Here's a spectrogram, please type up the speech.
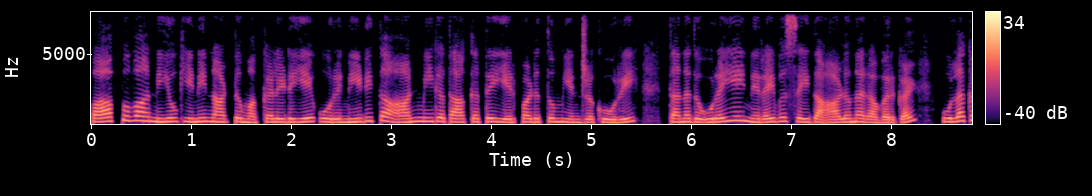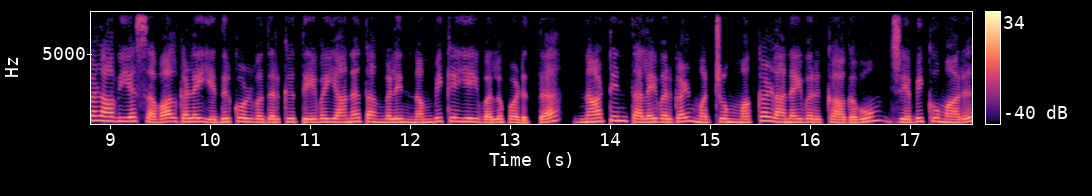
பாப்புவா நியூகினி நாட்டு மக்களிடையே ஒரு நீடித்த ஆன்மீக தாக்கத்தை ஏற்படுத்தும் என்று கூறி தனது உரையை நிறைவு செய்த ஆளுநர் அவர்கள் உலகளாவிய சவால்களை எதிர்கொள்வதற்கு தேவையான தங்களின் நம்பிக்கையை வலுப்படுத்த நாட்டின் தலைவர்கள் மற்றும் மக்கள் அனைவருக்காகவும் ஜெபிக்குமாறு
